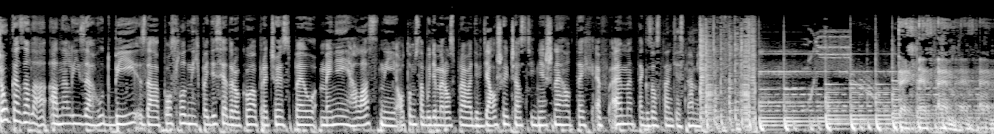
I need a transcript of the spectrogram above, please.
Čo ukázala analýza hudby za posledných 50 rokov a prečo je spev menej hlasný? O tom sa budeme rozprávať v ďalšej časti dnešného Tech FM, tak zostaňte s nami. Tech FM.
